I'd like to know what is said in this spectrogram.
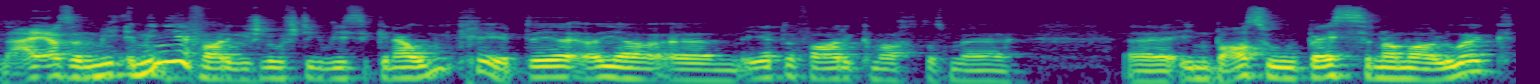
Nein, also meine Erfahrung ist lustigerweise genau umgekehrt. Ich, habe ähm, eher die Erfahrung gemacht, dass man äh, in Basel besser nochmal schaut.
